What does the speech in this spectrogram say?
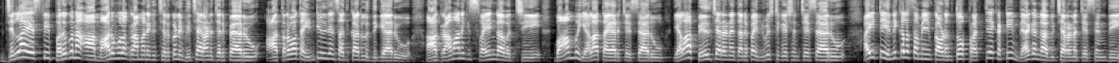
జిల్లా ఎస్పీ పరుగున ఆ మారుమూల గ్రామానికి చేరుకుని విచారణ జరిపారు. ఆ తర్వాత ఇంటెలిజెన్స్ అధికారులు దిగారు. ఆ గ్రామానికి స్వయంగా వచ్చి బాంబు ఎలా తయారు చేశారు? ఎలా పేల్చారనే దానిపై ఇన్వెస్టిగేషన్ చేశారు. అయితే ఎన్నికల సమయం కావడంతో ప్రత్యేక టీం వేగంగా విచారణ చేసింది.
